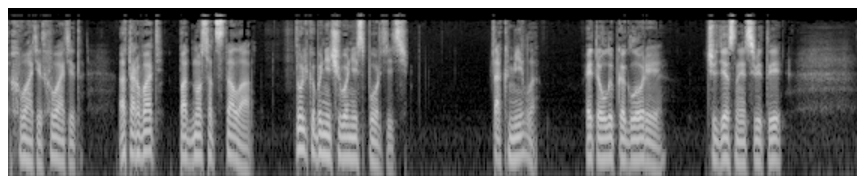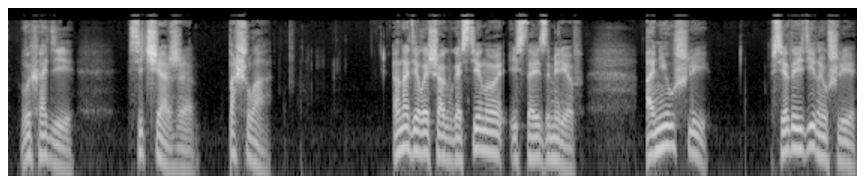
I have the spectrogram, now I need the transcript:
Хватит, хватит. Оторвать поднос от стола. Только бы ничего не испортить. Так мило. Это улыбка Глории. Чудесные цветы. «Выходи. Сейчас же. Пошла». Она делает шаг в гостиную и стоит замерев. Они ушли. Все до единой ушли.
